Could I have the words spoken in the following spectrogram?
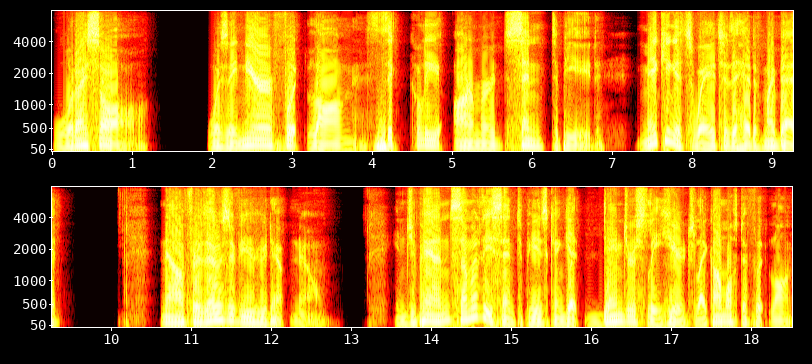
What I saw was a near foot long, thickly armored centipede making its way to the head of my bed. Now, for those of you who don't know, in Japan, some of these centipedes can get dangerously huge, like almost a foot long.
